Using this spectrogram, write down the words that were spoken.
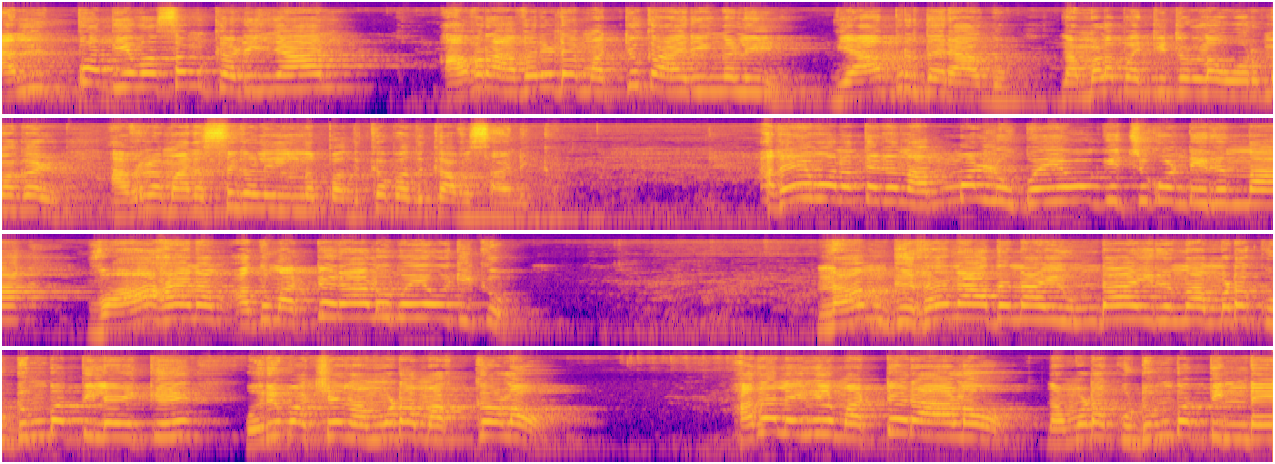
അല്പ ദിവസം കഴിഞ്ഞാൽ അവർ അവരുടെ മറ്റു കാര്യങ്ങളിൽ വ്യാപൃതരാകും. നമ്മളെ പറ്റിയിട്ടുള്ള ഓർമ്മകൾ അവരുടെ മനസ്സുകളിൽ നിന്ന് പതുക്കെ പതുക്കെ അവസാനിക്കും. അതേപോലെ തന്നെ നമ്മൾ ഉപയോഗിച്ചു കൊണ്ടിരുന്ന വാഹനം അത് മറ്റൊരാൾ ഉപയോഗിക്കും. നാം ഗൃഹനാഥനായി ഉണ്ടായിരുന്ന നമ്മുടെ കുടുംബത്തിലേക്ക് ഒരുപക്ഷെ നമ്മുടെ മക്കളോ അതല്ലെങ്കിൽ മറ്റൊരാളോ നമ്മുടെ കുടുംബത്തിന്റെ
